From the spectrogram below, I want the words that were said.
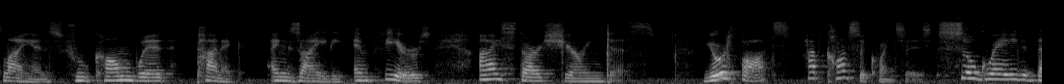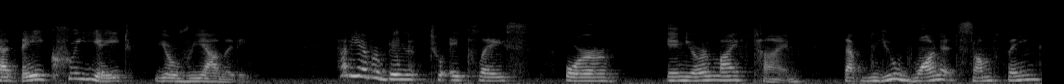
clients who come with panic, anxiety, and fears, I start sharing this. Your thoughts have consequences so great that they create your reality. Have you ever been to a place or in your lifetime that you wanted something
